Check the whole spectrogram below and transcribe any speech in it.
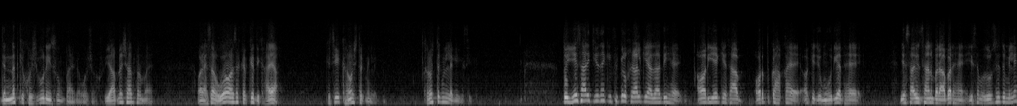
جنت کی خوشبو نہیں سونگ پائے گا وہ شخص۔ یہ آپ نے شاد فرمایا۔ اور ایسا ہوا اور ایسا کر کے دکھایا۔ کسی کی کھروچ تک نہیں لگی۔ کھروچ تک نہیں لگی کسی کی۔ تو یہ ساری چیزیں کہ فکر و خیال کی آزادی ہے۔ اور یہ کہ صاحب، عورت کا حق ہے اور کہ جمہوریت ہے۔ یہ سارے انسان برابر ہیں، یہ سب حضور سے تو ملے؟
